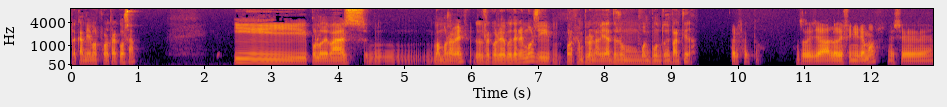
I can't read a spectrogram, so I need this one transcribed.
la cambiemos por otra cosa. Y por lo demás, mm, vamos a ver el recorrido que tenemos y, por ejemplo, Navidad es un buen punto de partida. Perfecto. Entonces ya lo definiremos, ese,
